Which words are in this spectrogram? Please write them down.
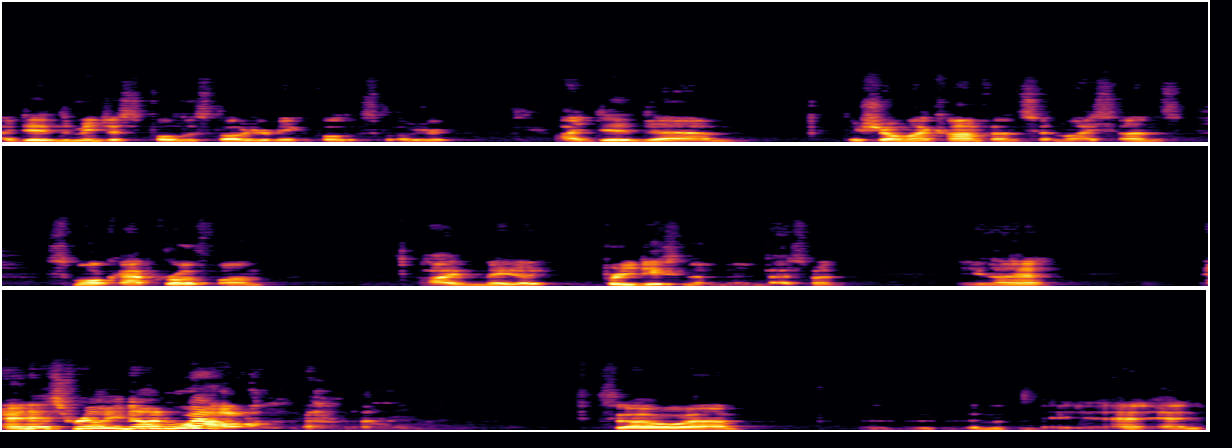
I did, I mean, just full disclosure, being full disclosure, I did um, to show my confidence in my son's small cap growth fund. I made a pretty decent investment in that, and it's really done well. so, um, the, and, and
